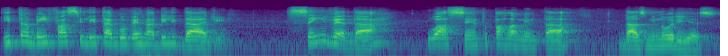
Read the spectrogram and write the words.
e também facilita a governabilidade, sem vedar o assento parlamentar das minorias.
